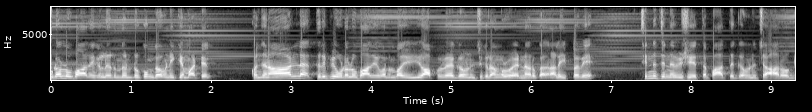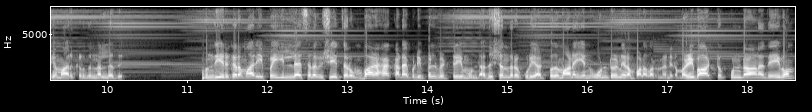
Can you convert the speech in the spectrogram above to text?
உடல் உபாதைகள் இருந்துருக்கும் கவனிக்க மாட்டேன். கொஞ்ச நாளில் திருப்பி உடல் உபாதை வரும்போது ஐயோ அப்போவே கவனிச்சுக்கலாங்கிற ஒரு எண்ணம் இருக்கும். அதனால் இப்போவே சின்ன சின்ன விஷயத்தை பார்த்து கவனித்து ஆரோக்கியமாக இருக்கிறது நல்லது. முந்தி இருக்கிற மாதிரி இப்போ இல்லை. சில விஷயத்தை ரொம்ப அழகாக கடைபிடிப்பில் வெற்றியும் உண்டு. அதிர்ஷ்டம் தரக்கூடிய அற்புதமான எண் ஒன்று நிறம் பல வர்ண நிறம். வழிபாட்டுக்குண்டான தெய்வம்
